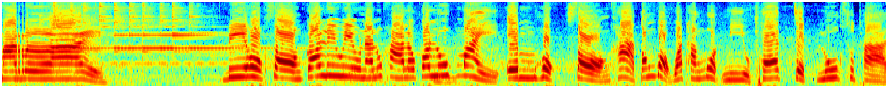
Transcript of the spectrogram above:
มาเลย B62 ก็รีวิวนะลูกค้าแล้วก็ลูกให ม่ M62 ค่ะ ต้องบอกว่าทั้งหมดมีอยู่แค่ 7 ลูกสุดท้าย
